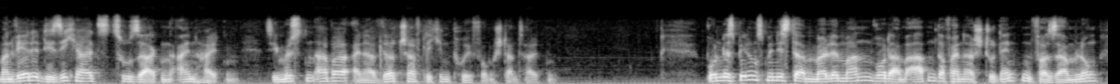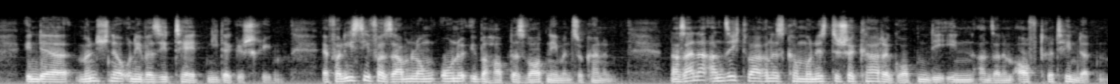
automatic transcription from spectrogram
man werde die Sicherheitszusagen einhalten, sie müssten aber einer wirtschaftlichen Prüfung standhalten. Bundesbildungsminister Möllemann wurde am Abend auf einer Studentenversammlung in der Münchner Universität niedergeschrieben. Er verließ die Versammlung, ohne überhaupt das Wort nehmen zu können. Nach seiner Ansicht waren es kommunistische Kadergruppen, die ihn an seinem Auftritt hinderten.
